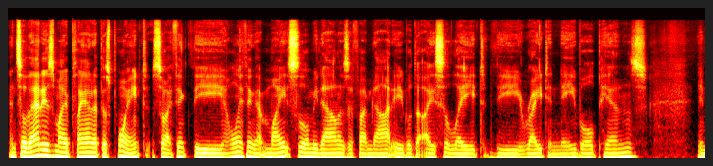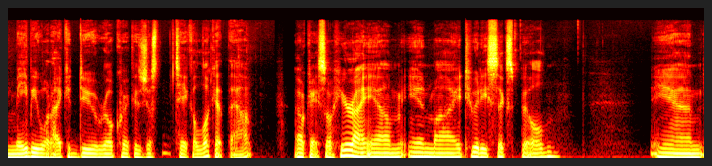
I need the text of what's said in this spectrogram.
And so that is my plan at this point. So I think the only thing that might slow me down is if I'm not able to isolate the write enable pins. And maybe what I could do real quick is just take a look at that. Okay, so here I am in my 286 build. And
